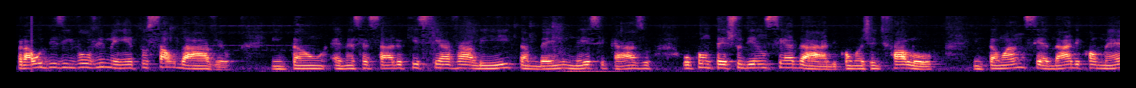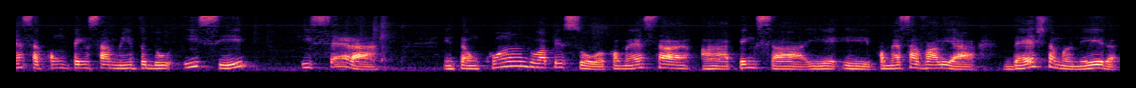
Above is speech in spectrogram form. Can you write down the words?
para o desenvolvimento saudável. Então, é necessário que se avalie também, nesse caso, o contexto de ansiedade, como a gente falou. Então, a ansiedade começa com o pensamento do e se e será. Então, quando a pessoa começa a pensar e, e começa a avaliar desta maneira,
